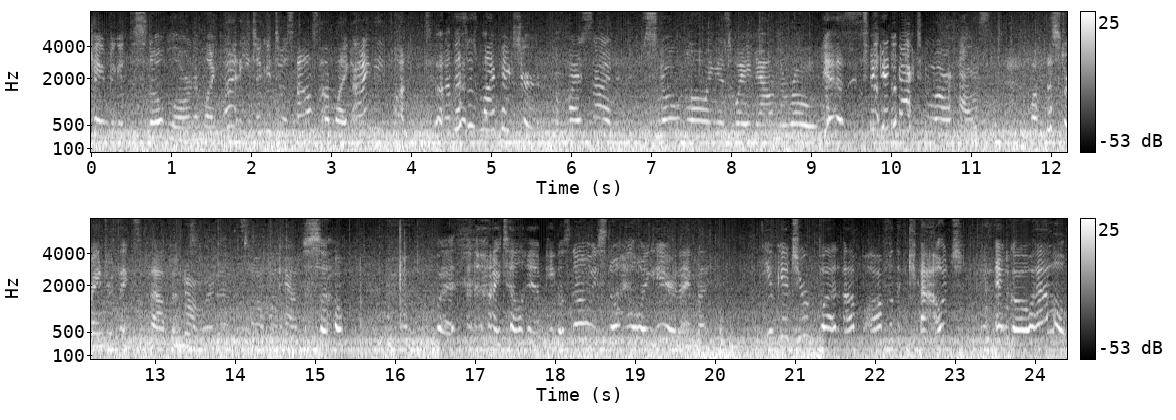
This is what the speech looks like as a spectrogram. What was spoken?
came to get the snowblower. And I'm like, what? He took it to his house? I'm like, I need one. now this is my picture of my son snow blowing his way down the road Yes. to get back to our house. Well, the stranger things have happened. No, that's not what happened. So, but I tell him, he goes, no, he's snow blowing here. And I'm like, you get your butt up off of the couch and go help.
